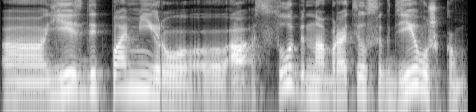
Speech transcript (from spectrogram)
а, ездить по миру. А особенно обратился к девушкам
